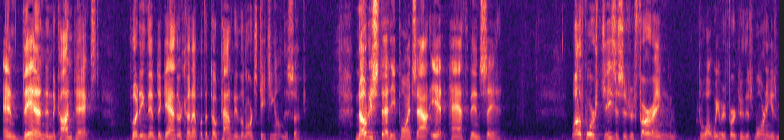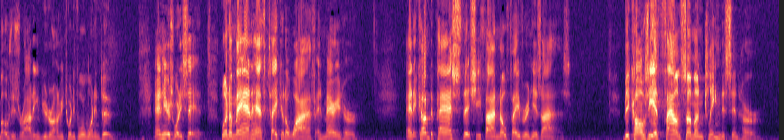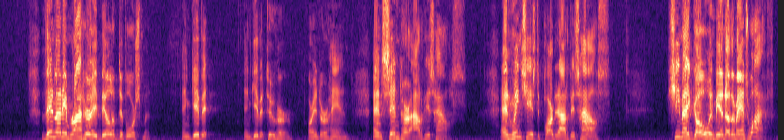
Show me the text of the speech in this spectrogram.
and then in the context, putting them together, come up with the totality of the Lord's teaching on this subject. Notice that he points out, it hath been said. Well, of course, Jesus is referring to what we referred to this morning as Moses' writing in Deuteronomy 24 1 and 2. And here's what he said When a man hath taken a wife and married her, and it come to pass that she find no favor in his eyes, because he hath found some uncleanness in her, then let him write her a bill of divorcement and give it and give it to her or into her hand and send her out of his house. And when she is departed out of his house, she may go and be another man's wife.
